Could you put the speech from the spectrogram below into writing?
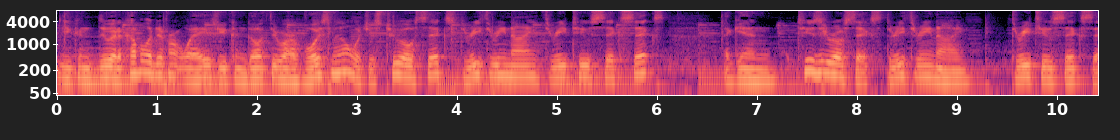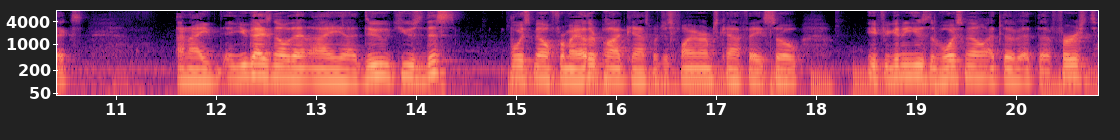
you can do it a couple of different ways. You can go through our voicemail, which is 206 339 3266. Again, 206 339 3266. And I, you guys know that I uh, do use this voicemail for my other podcast, which is Firearms Cafe. So if you're going to use the voicemail at the at the first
